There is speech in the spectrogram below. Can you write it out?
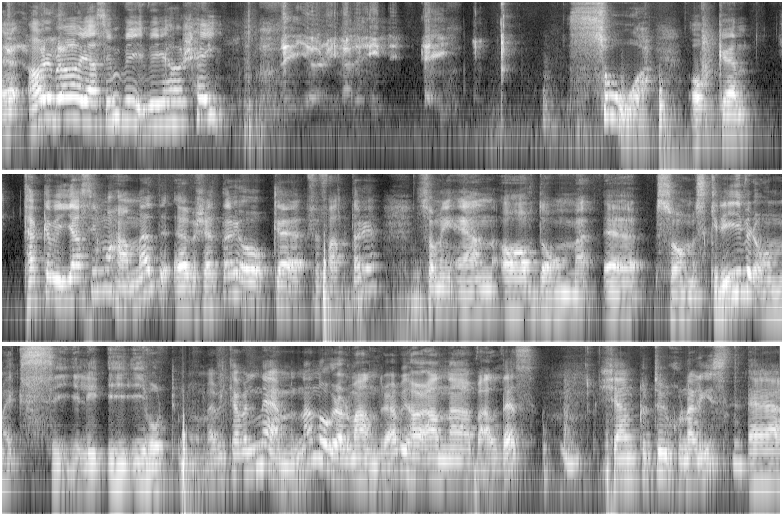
Eh, ha det bra, Yasim. Vi, vi hörs. Hej. Det gör vi. Ha det fint. Hej. Så, och eh, tackar vi Yasin Mohammed, översättare och eh, författare, som är en av dem eh, som skriver om exil i, i, i vårt nummer. Vi kan väl nämna några av de andra. Vi har Anna Valdes, känd kulturjournalist. Eh,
